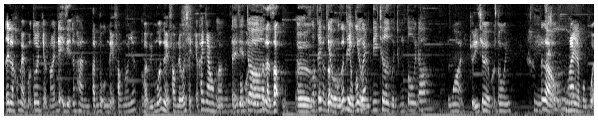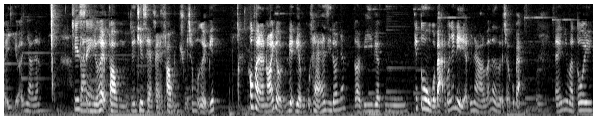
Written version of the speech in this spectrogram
đây là không phải bọn tôi kiểu nói đại diện cho hoàn toàn bộ người phòng đâu nhá. Bởi vì mỗi người phòng đều có trải nghiệm khác nhau mà. Ừ, đại diện cho- rất là rộng. Ừ, do rất là kiểu rộng rất nhiều kiểu đấy đi chơi của chúng tôi đó. Đúng rồi kiểu đi chơi của bọn tôi. Thì tức là hôm nay là một buổi ở nhà nhá. Chia đang sẻ. nhớ Hải Phòng nên chia sẻ về Phòng để cho mọi người biết. Không phải là nói kiểu địa điểm cụ thể hay gì đâu nhá. Bởi vì việc ừ, cái tour của bạn có những địa điểm như nào vẫn là lựa chọn của bạn. Ừ. đấy nhưng mà tôi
